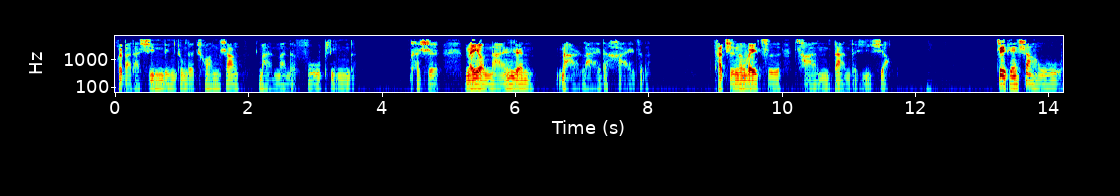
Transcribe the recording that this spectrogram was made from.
会把他心灵中的创伤慢慢的抚平的。可是没有男人，哪来的孩子呢？他只能为此惨淡的一笑。这天上午，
